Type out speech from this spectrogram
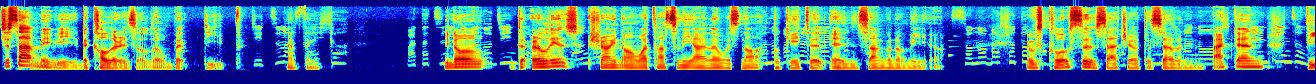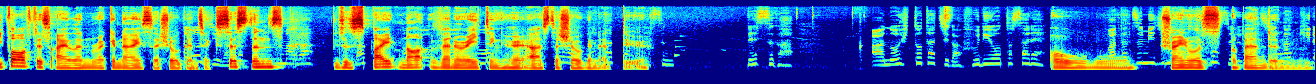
Just that maybe the color is a little bit deep. I think. You know, the earliest shrine on Watatsumi Island was not located in Sangonomiya. It was close to the the Seven. Back then, people of this island recognized the shogun's existence, despite not venerating her as the shogunate do. Oh, shrine was abandoned.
